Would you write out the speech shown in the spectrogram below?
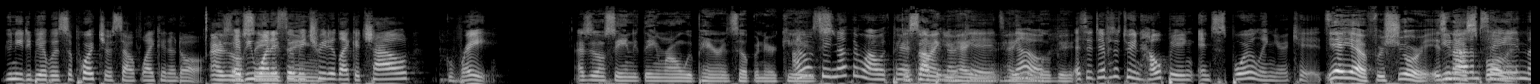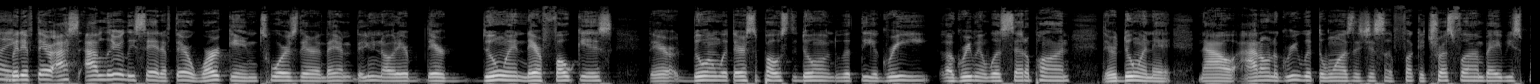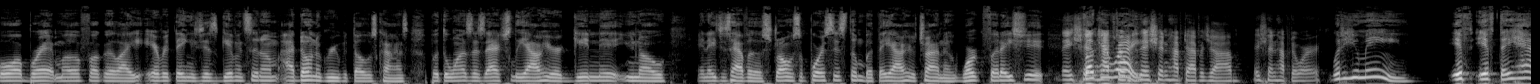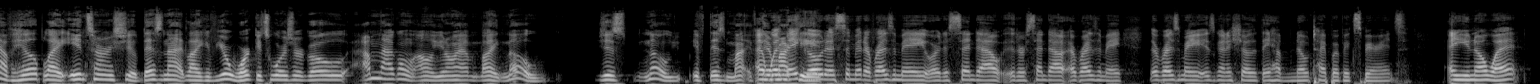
you need to be able to support yourself like an adult. I just don't If you want to still be treated like a child, great. I just don't see anything wrong with parents helping their kids. I don't see nothing wrong with parents like helping you their hating- kids. hating no, little bit. it's a difference between helping and spoiling your kids. Yeah, yeah, for sure. It's You know not spoiling. saying? Like- but if they're, I, I literally said if they're working towards their, and they're, you know, they're they're doing their focus, they're doing what they're supposed to do, what the agree agreement was set upon. They're doing that. Now, I don't agree with the ones that's just a fucking trust fund baby, spoiled brat motherfucker. Like everything is just given to them. I don't agree with those kinds. But the ones that's actually out here getting it, you know, and they just have a strong support system, but they out here trying to work for their shit. They shouldn't have right. to. They shouldn't have to have a job. They shouldn't have to work. What do you mean? If if they have help like internship, that's not like if you're working towards your goal. I'm not going. Oh, you don't have like no. Just no. If this my if And when they kid, go to submit a resume or to send out or send out a resume, the resume is going to show that they have no type of experience. And you know what?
